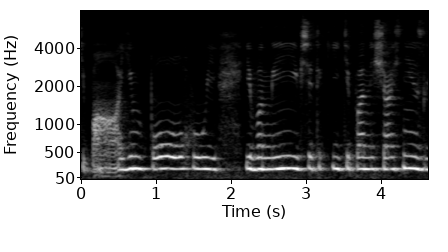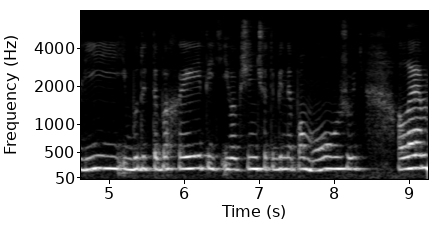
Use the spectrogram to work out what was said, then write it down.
типа, їм похуй, і вони всі такі, типа, нещасні, злі, і будуть тебе хейтить, і взагалі нічого тобі не поможуть. Але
